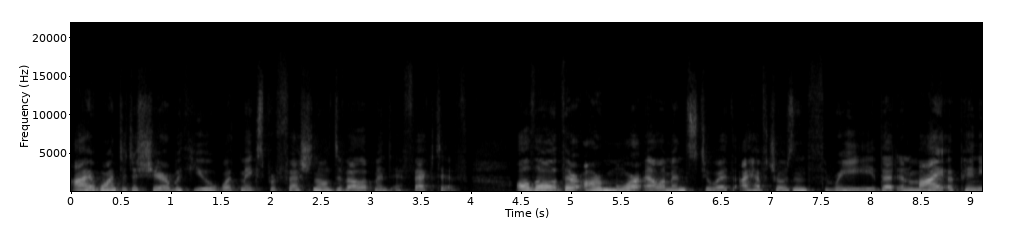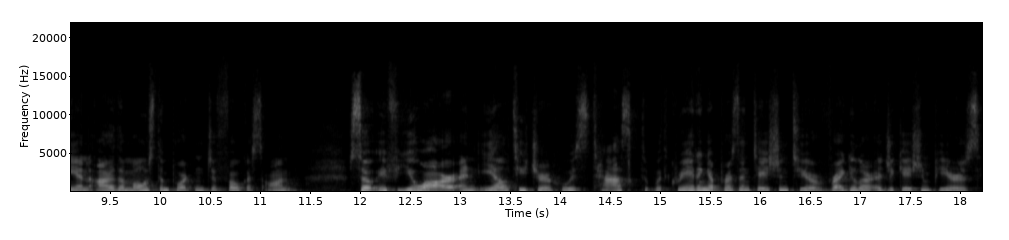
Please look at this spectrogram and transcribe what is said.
I wanted to share with you what makes professional development effective. Although there are more elements to it, I have chosen three that, in my opinion, are the most important to focus on. So, if you are an EL teacher who is tasked with creating a presentation to your regular education peers,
